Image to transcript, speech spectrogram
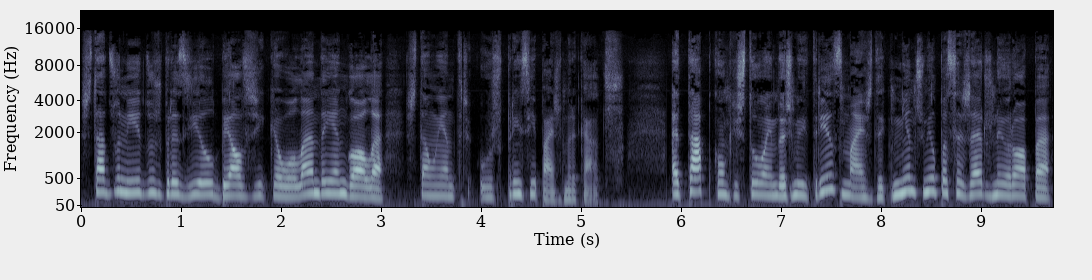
Estados Unidos, Brasil, Bélgica, Holanda e Angola estão entre os principais mercados. A TAP conquistou em 2013 mais de 500 mil passageiros na Europa.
